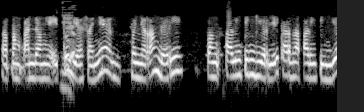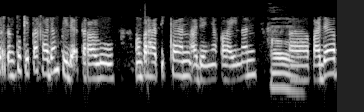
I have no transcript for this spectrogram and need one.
Lapang pandangnya itu yeah. biasanya menyerang dari paling pinggir. Jadi karena paling pinggir tentu kita kadang tidak terlalu memperhatikan adanya kelainan oh. uh, pada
